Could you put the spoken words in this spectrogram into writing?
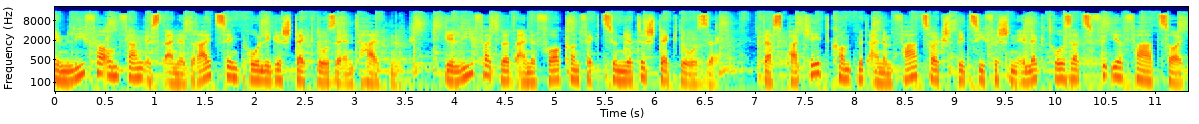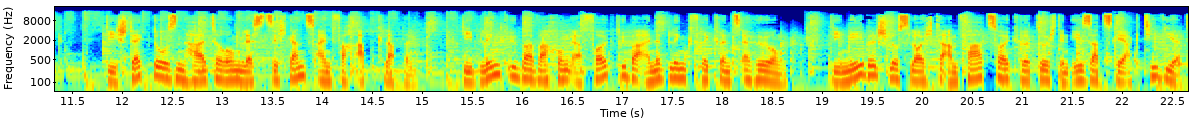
Im Lieferumfang ist eine 13-polige Steckdose enthalten. Geliefert wird eine vorkonfektionierte Steckdose. Das Paket kommt mit einem fahrzeugspezifischen Elektrosatz für Ihr Fahrzeug. Die Steckdosenhalterung lässt sich ganz einfach abklappen. Die Blinküberwachung erfolgt über eine Blinkfrequenzerhöhung. Die Nebelschlussleuchte am Fahrzeug wird durch den E-Satz deaktiviert.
